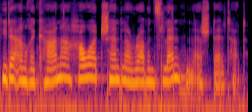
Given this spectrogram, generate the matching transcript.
die der Amerikaner Howard Chandler Robbins Landon erstellt hat.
